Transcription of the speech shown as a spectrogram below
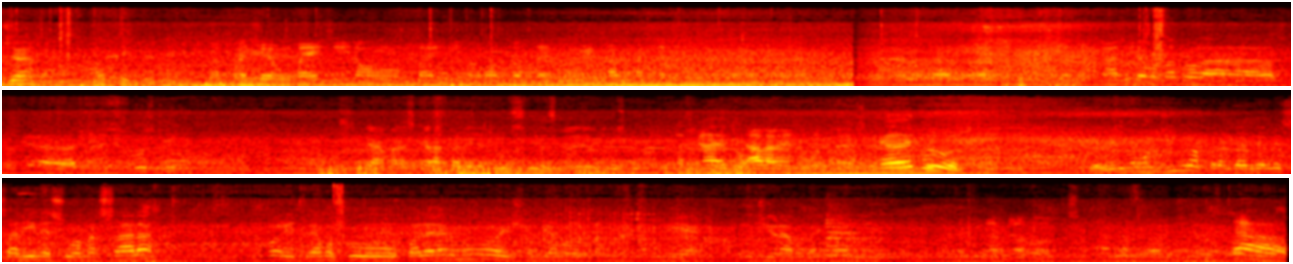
Alfuggia. Alfuggia. Poi c'è un paesino, un paesino molto bello. Abbiamo fatto la scogliera degli Etruschi, si chiama la scalata degli Etruschi, la scala degli Etruschi. Alla Ventura. Scala degli Etruschi. Vediamo il giro per andare a vedere le saline su a Marsala, poi rientriamo su Palermo e scendiamo da parte delle Caronie, dove giravano i treni. Ciao.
